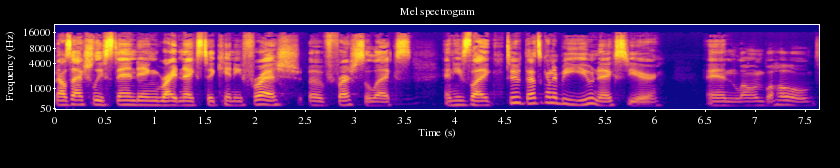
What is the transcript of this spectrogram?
And I was actually standing right next to Kenny Fresh of Fresh Selects, and he's like, "Dude, that's gonna be you next year," and lo and behold.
